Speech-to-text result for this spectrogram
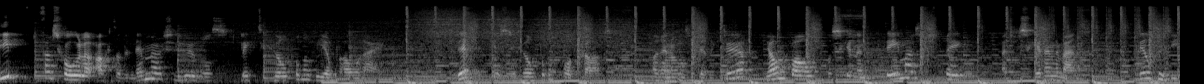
Diep verscholen achter de Limburgse heuvels ligt de Gulpener Bierbrouwerij. Dit is de Gulpener Podcast, waarin onze directeur Jan Paul verschillende thema's bespreekt met verschillende mensen. Veel plezier!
